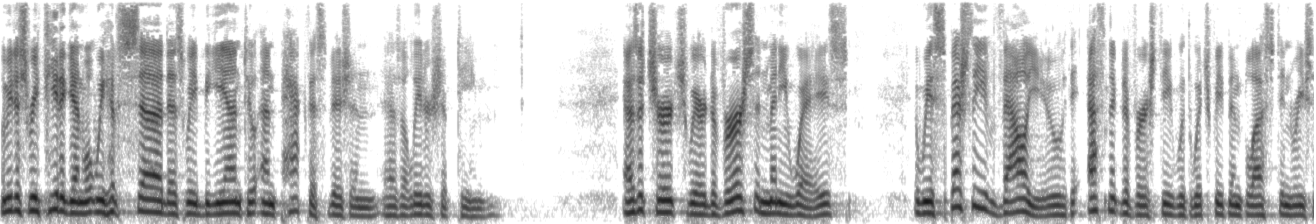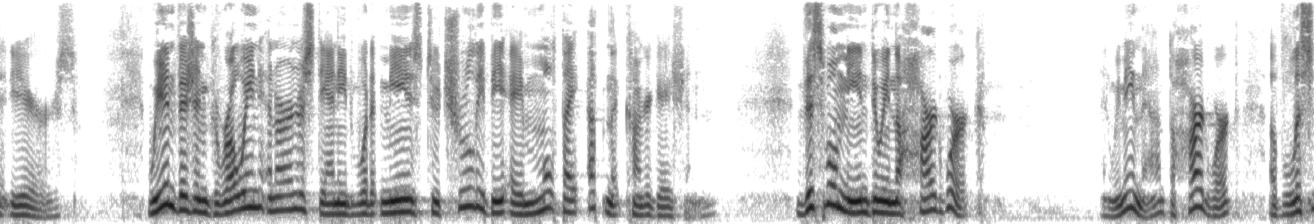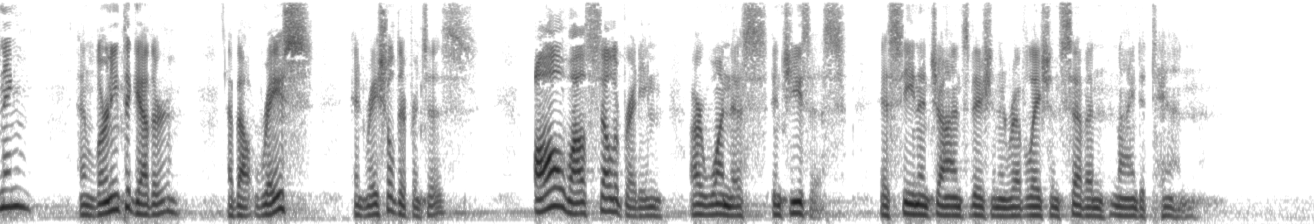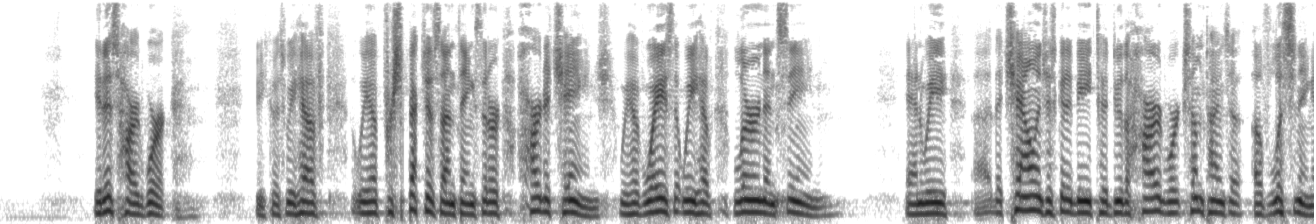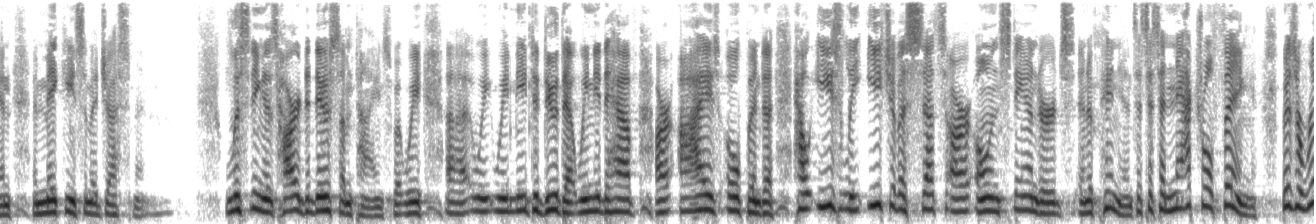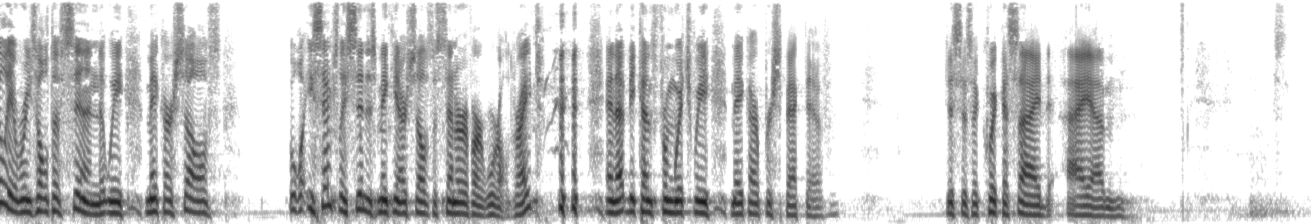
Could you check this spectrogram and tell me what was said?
Let me just repeat again what we have said as we began to unpack this vision as a leadership team. As a church, we are diverse in many ways, and we especially value the ethnic diversity with which we've been blessed in recent years. We envision growing in our understanding what it means to truly be a multi ethnic congregation. This will mean doing the hard work, and we mean that, the hard work of listening and learning together about race and racial differences, all while celebrating our oneness in Jesus as seen in John's vision in Revelation 7 9 to 10. It is hard work because we have, we have perspectives on things that are hard to change. We have ways that we have learned and seen. And we, uh, the challenge is going to be to do the hard work sometimes of, of listening and, and making some adjustment. Listening is hard to do sometimes, but we, uh, we, we need to do that. We need to have our eyes open to how easily each of us sets our own standards and opinions. It's just a natural thing. But it's a really a result of sin that we make ourselves well, essentially, sin is making ourselves the center of our world, right? and that becomes from which we make our perspective. Just as a quick aside, I um,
